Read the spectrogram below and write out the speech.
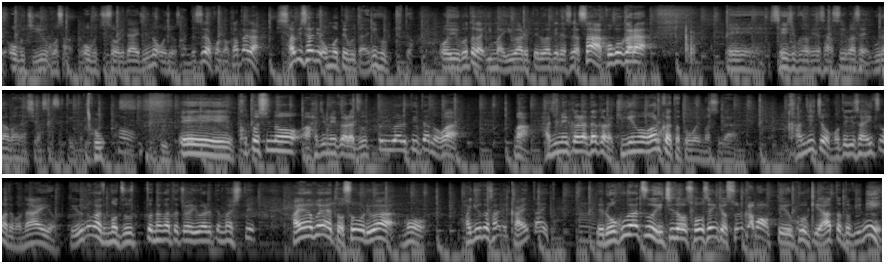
ー小渕優子さん小渕総理大臣のお嬢さんですがこの方が久々に表舞台に復帰ということが今言われているわけですがさあここから、えー政治部の皆さんすみません。裏話をさせていただきます。えー今年の初めからずっと言われていたのは、まあ、初めからだから機嫌は悪かったと思いますが幹事長、茂木さんいつまでもないよっていうのがもうずっと永田町は言われてまして早々と総理はもう萩生田さんに変えたいと、で6月一度総選挙するかもっていう空気があった時に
